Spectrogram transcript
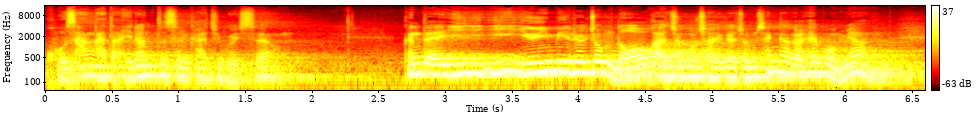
고상하다 이런 뜻을 가지고 있어요. 근데 이, 이 의미를 좀 넣어가지고 저희가 좀 생각을 해보면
